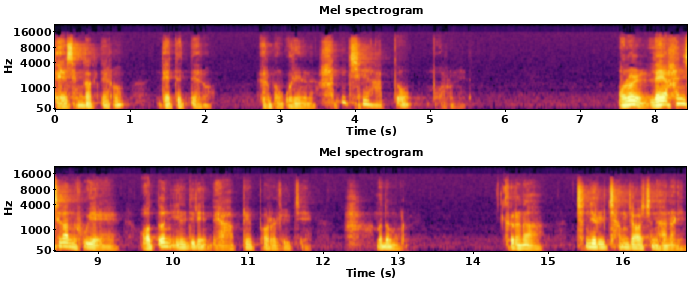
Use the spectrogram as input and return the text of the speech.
내 생각대로, 내 뜻대로. 여러분, 우리는 한 치의 앞도 모릅니다. 오늘 내 한 시간 후에 어떤 일들이 내 앞에 벌어질지 아무도 모릅니다. 그러나 천지를 창조하신 하나님,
